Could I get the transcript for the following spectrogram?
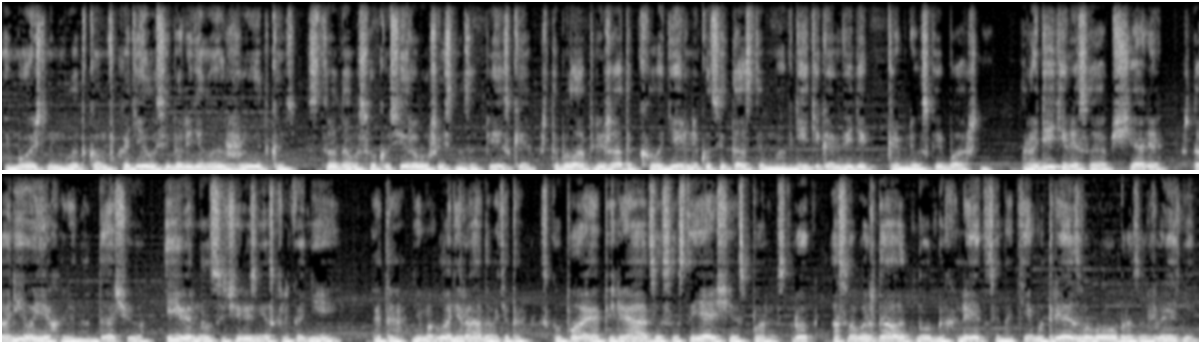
и мощным глотком вкатил в себя ледяную жидкость, с трудом сфокусировавшись на записке, что была прижата к холодильнику цветастым магнитиком в виде кремлевской башни. Родители сообщали, что они уехали на дачу и вернутся через несколько дней. Это не могло не радовать, эта скупая апелляция, состоящая из пары строк, освобождала от нудных лекций на тему трезвого образа жизни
